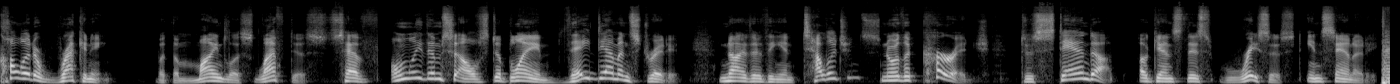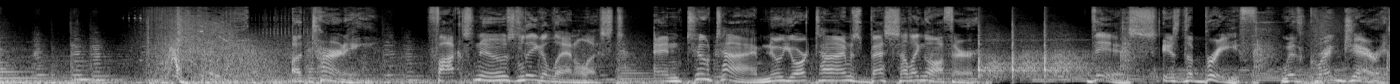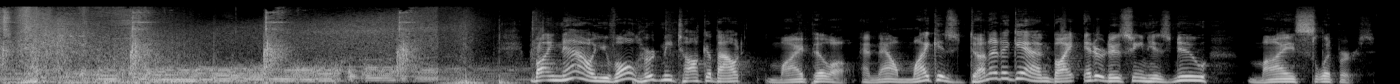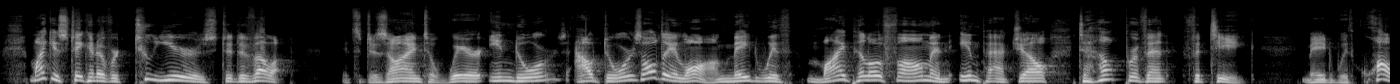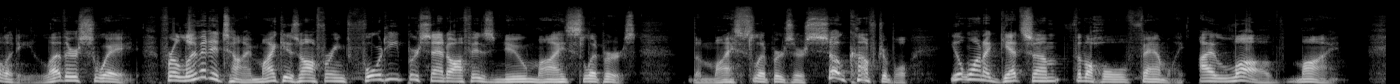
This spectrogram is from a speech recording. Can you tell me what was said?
Call it a reckoning. But the mindless leftists have only themselves to blame. They demonstrated neither the intelligence nor the courage to stand up against this racist insanity. Attorney Fox News legal analyst, and two time New York Times bestselling author. This is The Brief with Gregg Jarrett. By now, you've all heard me talk about My Pillow, and now Mike has done it again by introducing his new My Slippers. Mike has taken over two years to develop. It's designed to wear indoors, outdoors, all day long, made with My Pillow foam and impact gel to help prevent fatigue. Made with quality leather suede. For a limited time, Mike is offering 40% off his new My Slippers. The My Slippers are so comfortable, you'll want to get some for the whole family. I love mine.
